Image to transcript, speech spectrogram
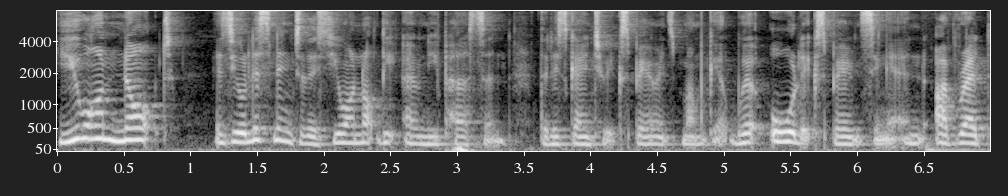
you are not as you're listening to this, you are not the only person that is going to experience mum guilt. We're all experiencing it. And I've read,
